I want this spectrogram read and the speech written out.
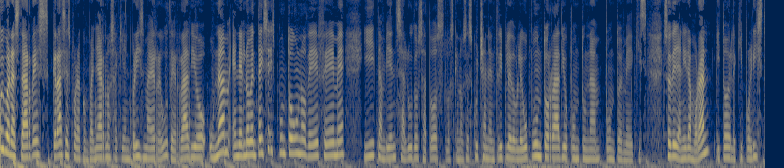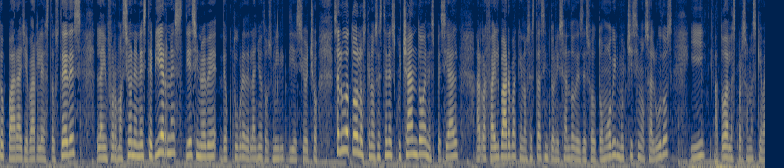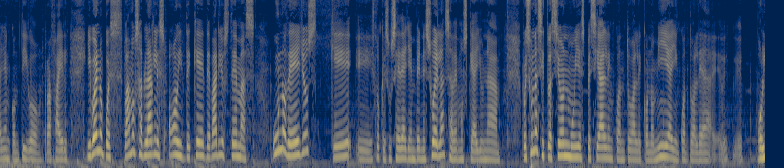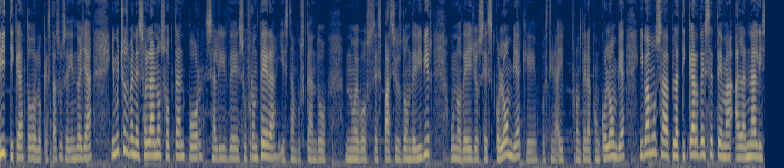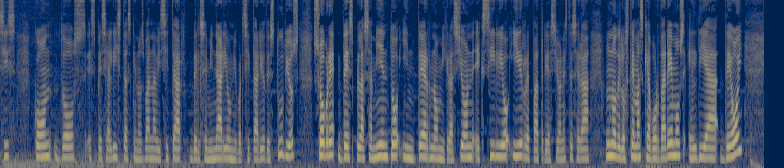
Muy buenas tardes, gracias por acompañarnos aquí en Prisma RU de Radio UNAM en el 96.1 de FM y también saludos a todos los que nos escuchan en www.radio.unam.mx. Soy Deyanira Morán y todo el equipo listo para llevarle hasta ustedes la información en este viernes 19 de octubre del año 2018. Saludo a todos los que nos estén escuchando, en especial a Rafael Barba que nos está sintonizando desde su automóvil. Muchísimos saludos y a todas las personas que vayan contigo, Rafael. Y bueno, pues vamos a hablarles hoy de qué, de varios temas. Uno de ellos que eh, es lo que sucede allá en Venezuela. Sabemos que hay una, pues una situación muy especial en cuanto a la economía y en cuanto a la eh, eh, política, todo lo que está sucediendo allá, y muchos venezolanos optan por salir de su frontera y están buscando nuevos espacios donde vivir. Uno de ellos es Colombia, que pues tiene hay frontera con Colombia, y vamos a platicar de ese tema al análisis con dos especialistas que nos van a visitar del Seminario Universitario de Estudios sobre desplazamiento interno, migración, exilio y repatriación. Este será uno de los temas que abordaremos el día de hoy.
